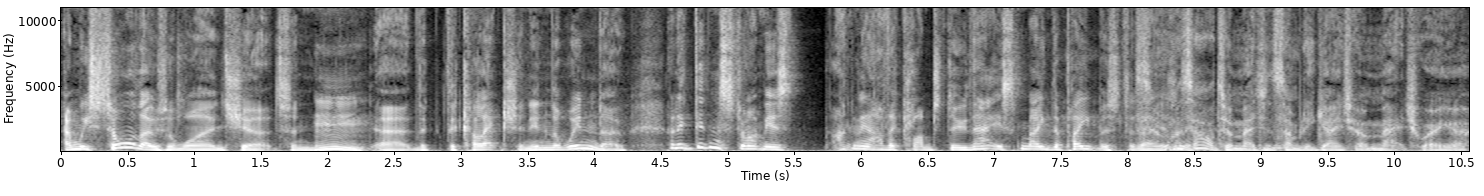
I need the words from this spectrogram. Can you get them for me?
and we saw those Hawaiian shirts and Mm. uh, the the collection in the window. And it didn't strike me as I mean, other clubs do that. It's made the papers today, It's isn't it? hard to imagine somebody going to a match wearing a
